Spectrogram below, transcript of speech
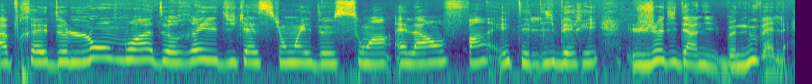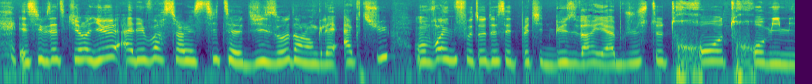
après de longs mois de rééducation et de soins, elle a enfin été libérée jeudi dernier. Bonne nouvelle. Et si vous êtes curieux, allez voir sur le site du dans l'onglet Actu. On voit une photo de cette petite buse variable, juste trop trop mimi.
